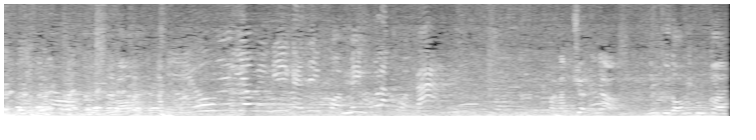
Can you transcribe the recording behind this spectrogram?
Yêu, yêu mình đi cái gì của mình cũng là của bạn. Bạn làm chuyện nhở? Những thứ đó mình không cần.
